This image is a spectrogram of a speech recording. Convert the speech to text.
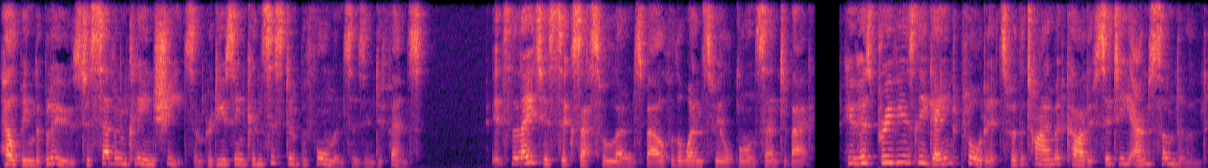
helping the Blues to seven clean sheets and producing consistent performances in defence. It's the latest successful loan spell for the Wednesfield born centre back, who has previously gained plaudits for the time at Cardiff City and Sunderland.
